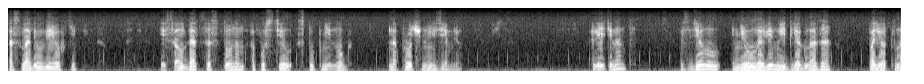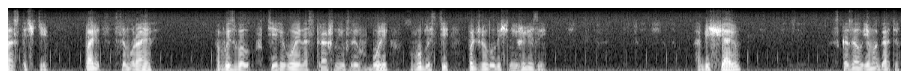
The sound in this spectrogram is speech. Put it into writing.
ослабил веревки, и солдат со стоном опустил ступни ног на прочную землю. Лейтенант сделал неуловимый для глаза полет ласточки. Палец самурая вызвал в теле воина страшный взрыв боли в области поджелудочной железы. «Обещаю», — сказал Ямагата,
